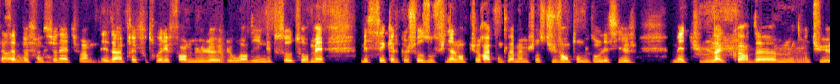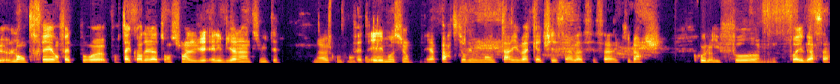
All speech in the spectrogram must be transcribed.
Ça peut fonctionner, tu vois. Et après, il faut trouver les formules, le wording et tout ça autour, mais, mais c'est quelque chose où finalement tu racontes la même chose, tu vends ton bouton de lessive, mais tu l'accordes, euh, tu l'entrée en fait pour euh, pour t'accorder l'attention, elle, elle, est bien l'intimité. Ouais, je comprends. En fait, et l'émotion. Et à partir du moment où tu arrives à catcher ça, bah, c'est ça qui marche. Cool. Il faut, euh, faut aller vers ça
